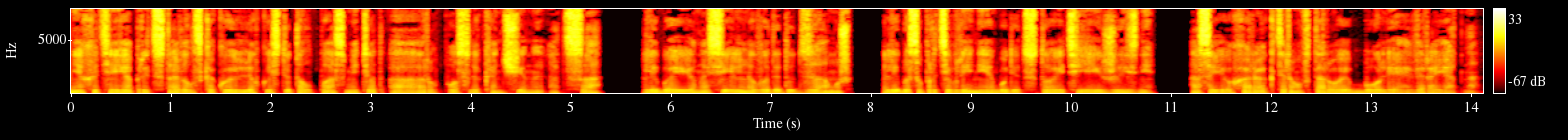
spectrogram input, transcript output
Нехотя я представил, с какой легкостью толпа сметет Аару после кончины отца. Либо ее насильно выдадут замуж, либо сопротивление будет стоить ей жизни а с ее характером второе более вероятно.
